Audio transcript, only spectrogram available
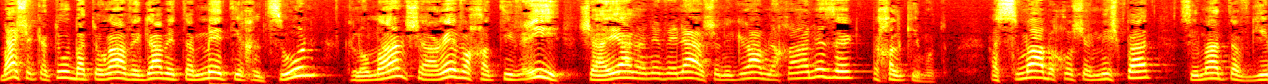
מה שכתוב בתורה וגם את המת יחצון, כלומר שהרווח הטבעי שהיה לנבלה שנגרם לאחר הנזק, מחלקים אותו. הסמה בחושן משפט, סימן ת"ג,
